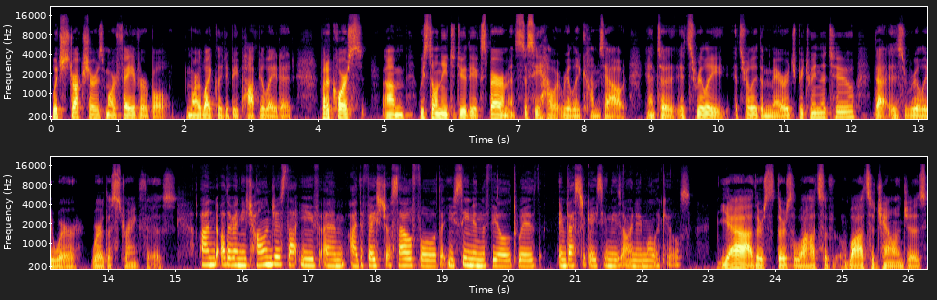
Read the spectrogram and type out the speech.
which structure is more favorable, more likely to be populated. But of course, um, we still need to do the experiments to see how it really comes out. And to, it's really, it's really the marriage between the two that is really where, where the strength is. And are there any challenges that you've um, either faced yourself or that you've seen in the field with investigating these RNA molecules? Yeah, there's there's lots of lots of challenges.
